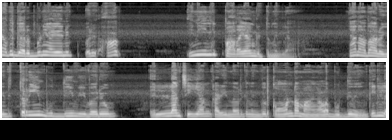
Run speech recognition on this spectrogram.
അത് ഗർഭിണിയായതിന് ഒരു ആ ഇനി എനിക്ക് പറയാൻ കിട്ടുന്നില്ല. ഞാൻ അതാലോചിക്കുന്നത് ഇത്രയും ബുദ്ധിയും വിവരവും എല്ലാം ചെയ്യാൻ കഴിയുന്നവർക്ക് നിങ്ങൾക്ക് കോണ്ടം വാങ്ങാനുള്ള ബുദ്ധി നിങ്ങൾക്ക് ഇല്ല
